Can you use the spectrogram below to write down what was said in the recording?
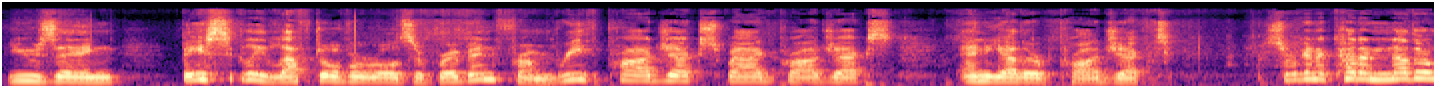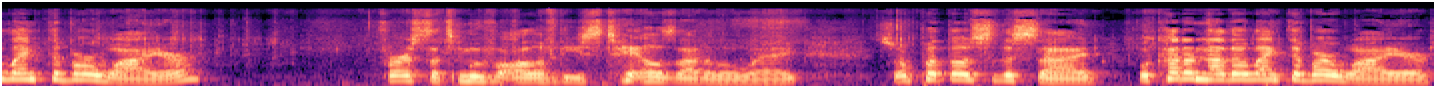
using basically leftover rolls of ribbon from wreath projects, swag projects, any other project. So we're going to cut another length of our wire. First, let's move all of these tails out of the way. So we'll put those to the side. We'll cut another length of our wire.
